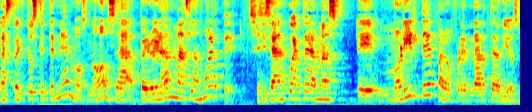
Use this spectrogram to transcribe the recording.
aspectos que tenemos, ¿no? O sea, pero era más la muerte. Si se dan cuenta, era más eh, morirte para ofrendarte a Dios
